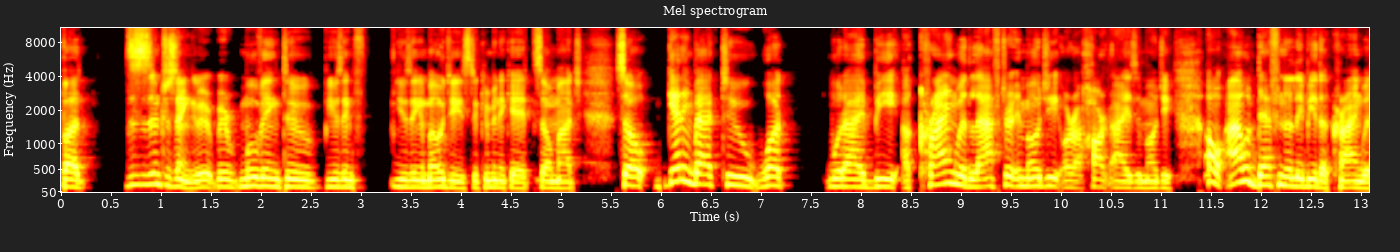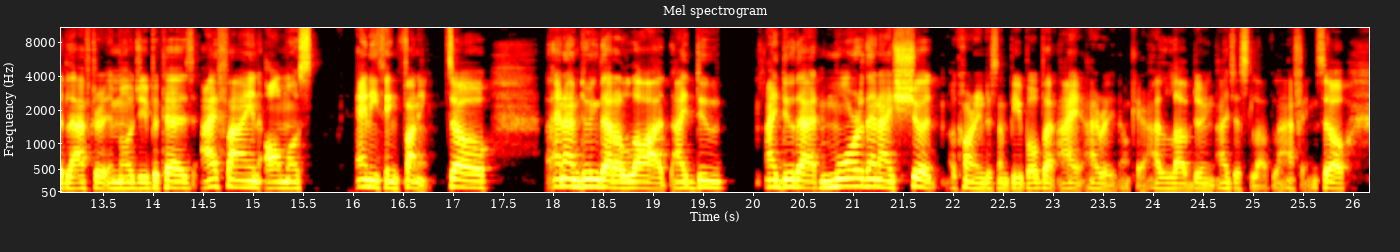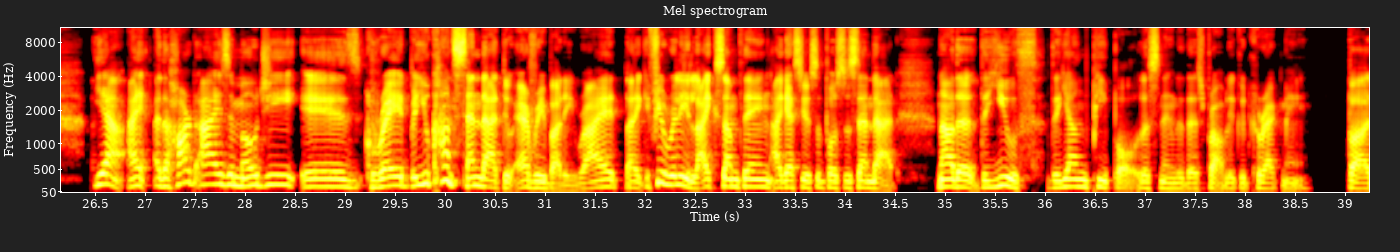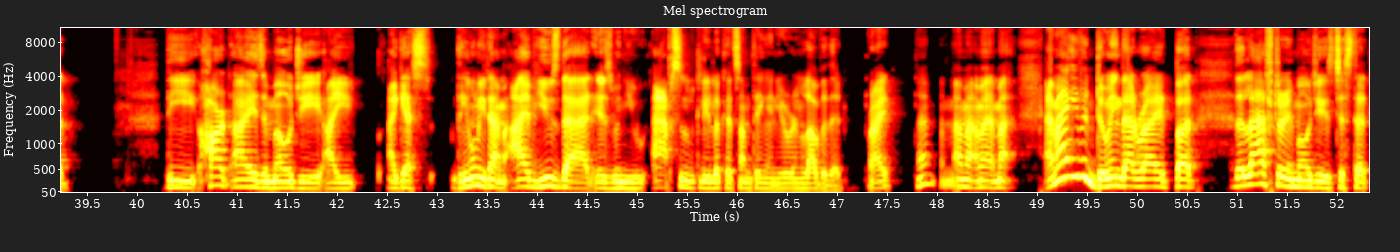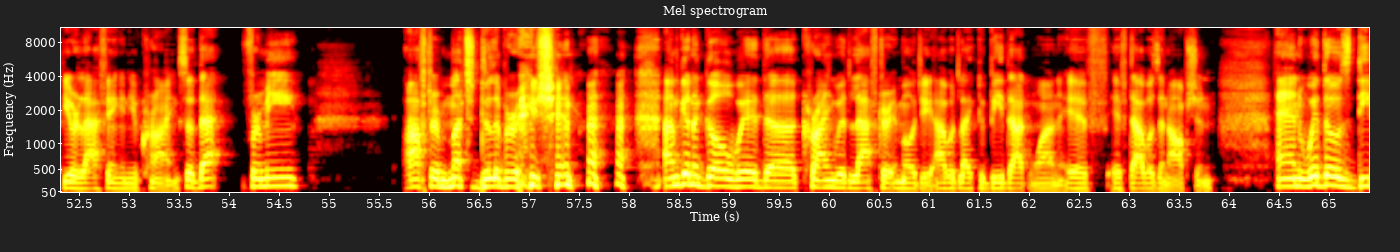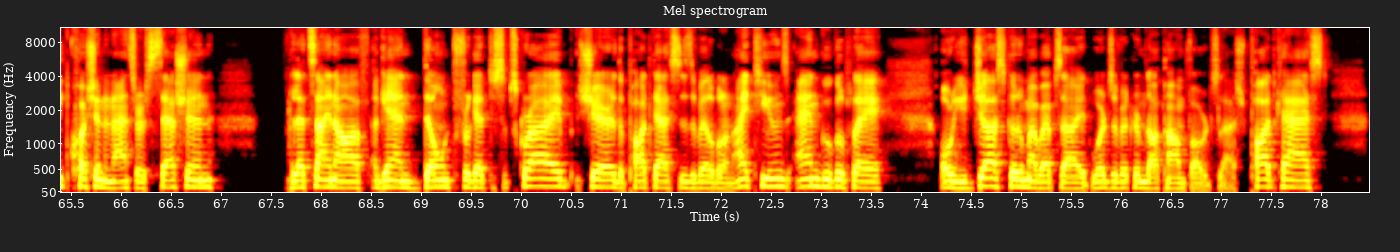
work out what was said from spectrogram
but this is interesting. We're, we're moving to using using emojis to communicate so much. So, getting back to what would I be a crying with laughter emoji or a heart eyes emoji? Oh, I would definitely be the crying with laughter emoji because I find almost anything funny. So and I'm doing that a lot. I do I do that more than I should, according to some people, but I, I really don't care. I love doing, I just love laughing. So yeah, I the heart eyes emoji is great, but you can't send that to everybody, right? Like if you really like something, I guess you're supposed to send that. Now the the youth, the young people listening to this probably could correct me, but the heart eyes emoji, I I guess the only time I've used that is when you absolutely look at something and you're in love with it, right? Am I, am, I, am I even doing that right? But the laughter emoji is just that you're laughing and you're crying. So that, for me, after much deliberation, I'm gonna go with uh, crying with laughter emoji. I would like to be that one if if that was an option. And with those deep question and answer session, Let's sign off. Again, don't forget to subscribe, share. The podcast is available on iTunes and Google Play, or you just go to my website, wordsofvikram.com forward slash podcast.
